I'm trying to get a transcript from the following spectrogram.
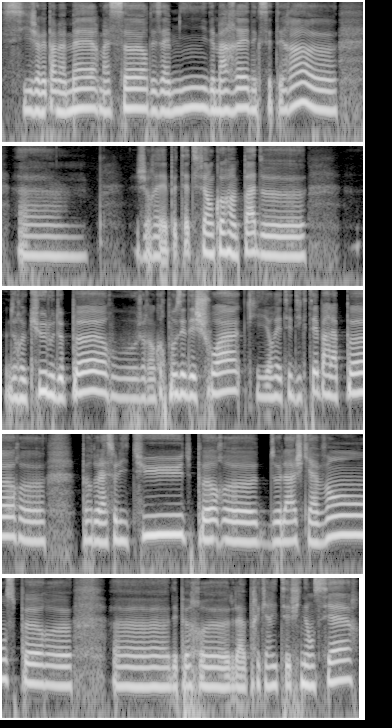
si j'avais pas ma mère, ma soeur, des amis, des marraines, etc. J'aurais peut-être fait encore un pas de de recul ou de peur, ou j'aurais encore posé des choix qui auraient été dictés par la peur, euh, peur de la solitude, peur euh, de l'âge qui avance, peur euh, des peurs de la précarité financière.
